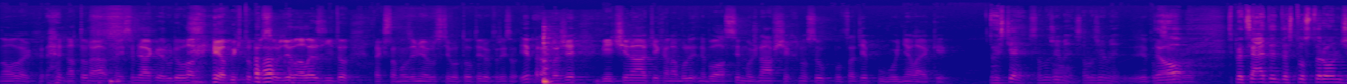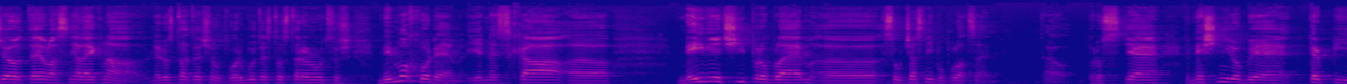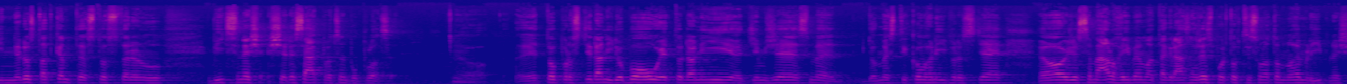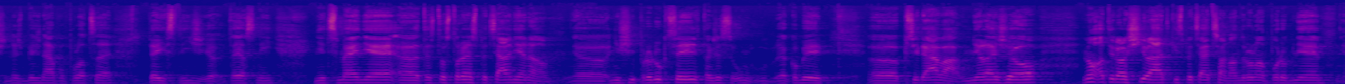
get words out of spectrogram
No, tak na to na, nejsem nějak erudovaný, abych to posoudil, ale zní to, tak samozřejmě prostě od toho ty doktory jsou. Je pravda, že většina těch anabolit, nebo asi možná všechno jsou v podstatě původně léky. No jistě, samozřejmě, no, samozřejmě. Je potřeba, jo, speciálně ten testosteron, že jo, to je vlastně lék na nedostatečnou tvorbu testosteronu, což mimochodem je dneska uh, největší problém uh, současné populace. Jo, prostě v dnešní době trpí nedostatkem testosteronu víc než 60% populace. Jo. Je to prostě daný dobou, je to daný tím, že jsme domestikovaný prostě, jo, že se málo hejbem a tak dále. Samozřejmě sportovci jsou na tom mnohem líp než, než běžná populace, to je, jasný, že, to je jasný. Nicméně uh, testosteron je speciálně na uh, nižší produkci, takže se um, jakoby uh, přidává uměle, že jo. No a ty další látky, speciálně třeba nandron a podobně, uh,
